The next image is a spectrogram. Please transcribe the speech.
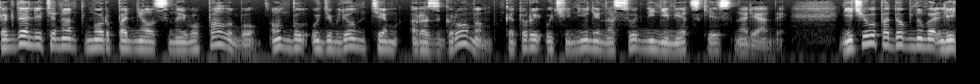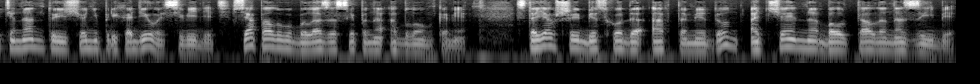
Когда лейтенант Мор поднялся на его палубу, он был удивлен тем разгромом, который учинили на судне немецкие снаряды. Ничего подобного лейтенанту еще не приходилось видеть. Вся палуба была засыпана обломками. Стоявший без хода автомедон отчаянно болтала на зыбе.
